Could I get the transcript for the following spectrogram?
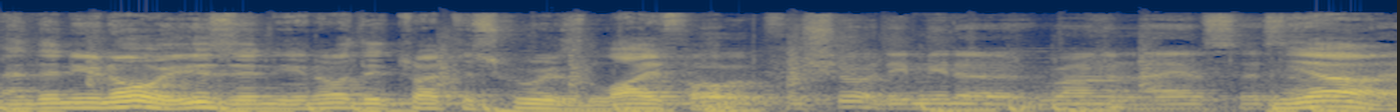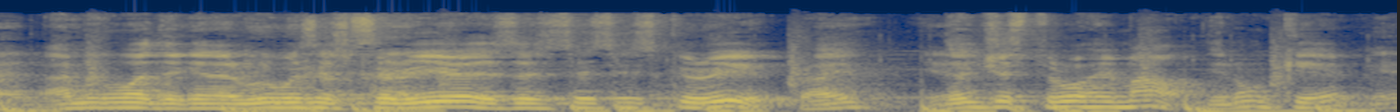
And then you know he isn't. You know they tried to screw his life up. Oh, up. for sure. They made a wrong analysis. Yeah. I mean, what they're gonna ruin his upset. career? Is his, is his career, right? Yeah. They'll just throw him out. They don't care, Yeah.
